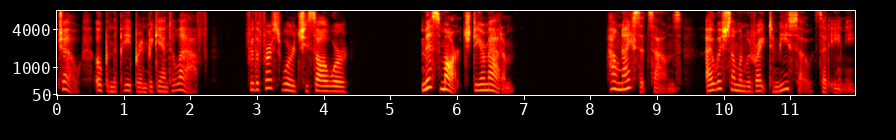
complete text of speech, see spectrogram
Jo opened the paper and began to laugh, for the first words she saw were, Miss March, dear madam. How nice it sounds. I wish someone would write to me so, said Amy,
